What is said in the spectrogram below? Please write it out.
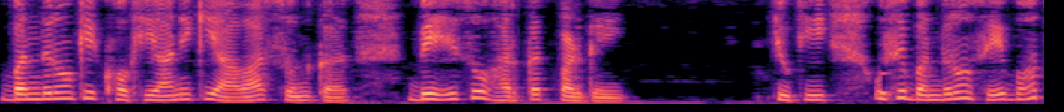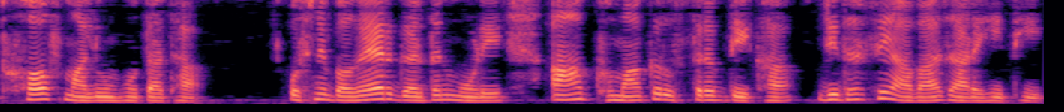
بندروں کے کھوکھیانے کی آواز سن کر بے حص و حرکت پڑ گئی، کیونکہ اسے بندروں سے بہت خوف معلوم ہوتا تھا۔ اس نے بغیر گردن موڑے آنکھ گھما کر اس طرف دیکھا جدھر سے آواز آ رہی تھی۔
